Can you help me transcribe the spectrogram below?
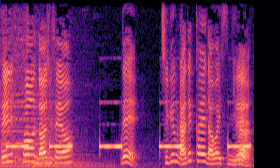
베일리 특파원 나와주세요. 네, 지금 라데카에 나와 있습니다. 네,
